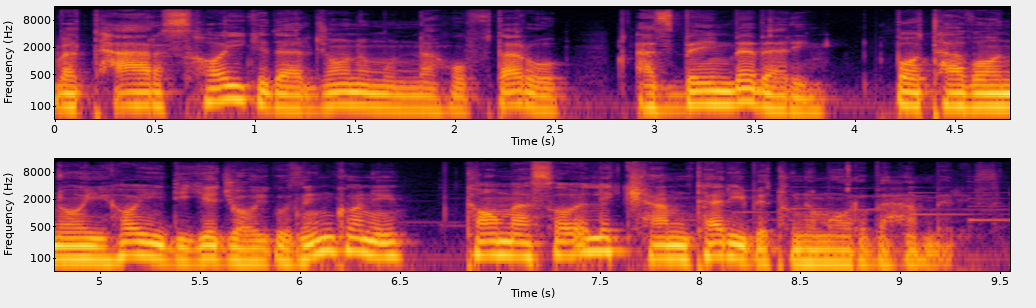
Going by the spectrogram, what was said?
و ترس هایی که در جانمون نهفته رو از بین ببریم. با توانایی های دیگه جایگزین کنیم تا مسائل کمتری بتونه ما رو به هم بریزه.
